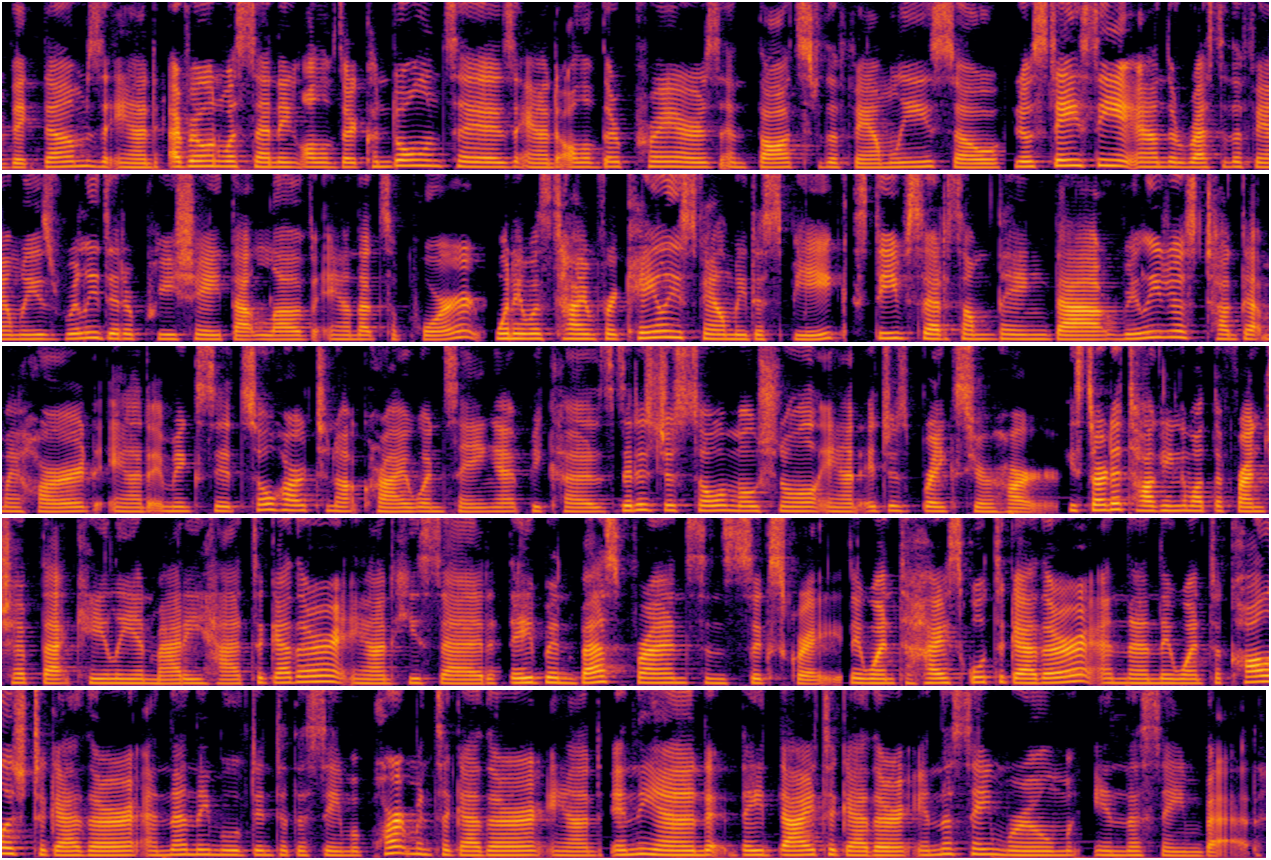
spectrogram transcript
victims, and everyone was sending all of their condolences and all of their prayers and thoughts to the families. So, you know, Stacy and the rest of the families really did appreciate that love and that support. When it was time for Kaylee's family to speak, Steve said something that really just tugged at my heart, and it makes it so hard to not cry when saying it because it is just so emotional and it just breaks your heart. He started talking about the friendship that Kaylee and Maddie had together, and he said they've been best friends since sixth grade. They went to high high school together and then they went to college together and then they moved into the same apartment together. And in the end, they die together in the same room, in the same bed.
